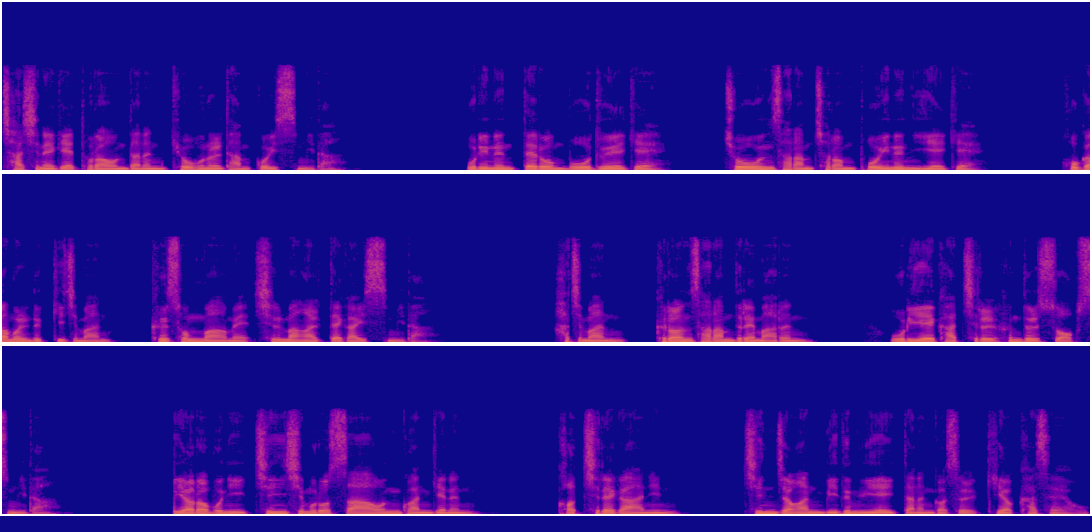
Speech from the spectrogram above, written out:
자신에게 돌아온다는 교훈을 담고 있습니다. 우리는 때로 모두에게 좋은 사람처럼 보이는 이에게 호감을 느끼지만 그 속마음에 실망할 때가 있습니다. 하지만 그런 사람들의 말은 우리의 가치를 흔들 수 없습니다. 여러분이 진심으로 쌓아온 관계는 거칠애가 아닌 진정한 믿음 위에 있다는 것을 기억하세요.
